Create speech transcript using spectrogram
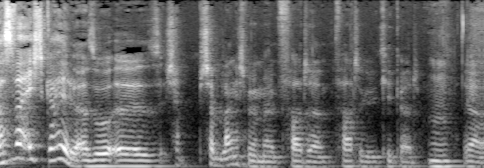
Das war echt geil. Also äh, ich habe ich hab lange nicht mehr mit meinem Vater, Vater gekickert. Mhm. Ja.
